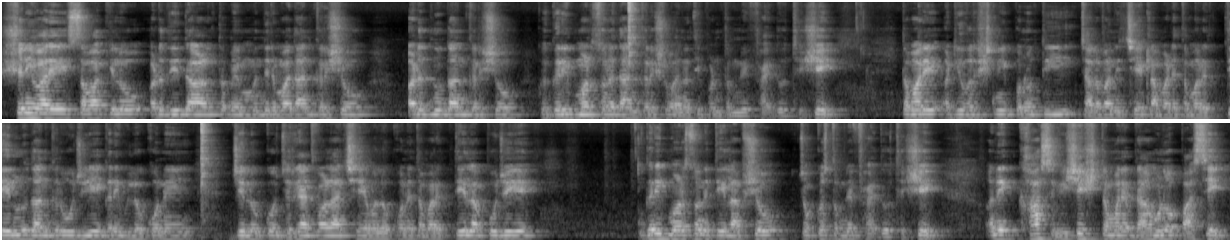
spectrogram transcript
શનિવારે સવા કિલો અડદી દાળ તમે મંદિરમાં દાન કરશો. અડદનું દાન કરશો, કોઈ ગરીબ માણસોને દાન કરશો, એનાથી પણ તમને ફાયદો થશે. તમારે અઢી વર્ષની પનોતી ચાલવાની છે એટલા માટે તમારે તેલનું દાન કરવું જોઈએ. ગરીબ લોકોને, જે લોકો જરૂરિયાતવાળા છે, એવા લોકોને તમારે તેલ આપવું જોઈએ. ગરીબ માણસોને તેલ આપશો, ચોક્કસ તમને ફાયદો થશે. અને ખાસ વિશેષ તમારે બ્રાહ્મણો પાસે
